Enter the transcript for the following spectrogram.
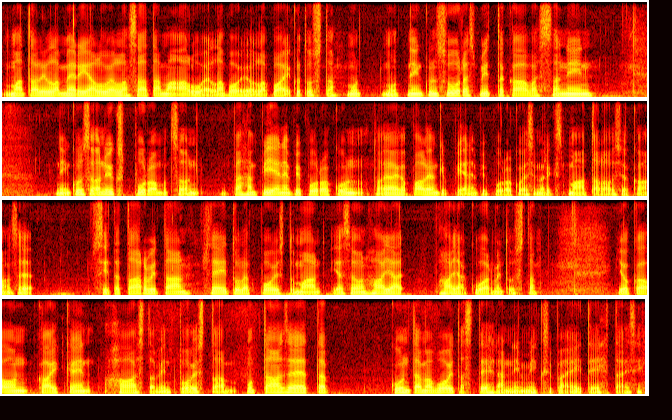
matalilla merialueilla, satama-alueilla voi olla vaikutusta, mutta mut niin kuin suuressa mittakaavassa niin, niin kuin se on yksi puro, mutta se on vähän pienempi puro kuin, tai aika paljonkin pienempi puro kuin esimerkiksi maatalous, joka on se sitä tarvitaan, se ei tule poistumaan ja se on haja, hajakuormitusta, joka on kaikkein haastavin poistaa. Mutta on se, että kun tämä voitaisiin tehdä, niin miksipä ei tehtäisi.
